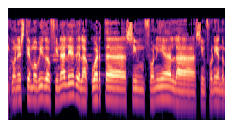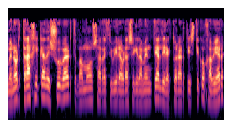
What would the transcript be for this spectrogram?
Y con este movido finale de la cuarta sinfonía, la Sinfonía en Do menor trágica de Schubert, vamos a recibir ahora seguidamente al director artístico Javier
